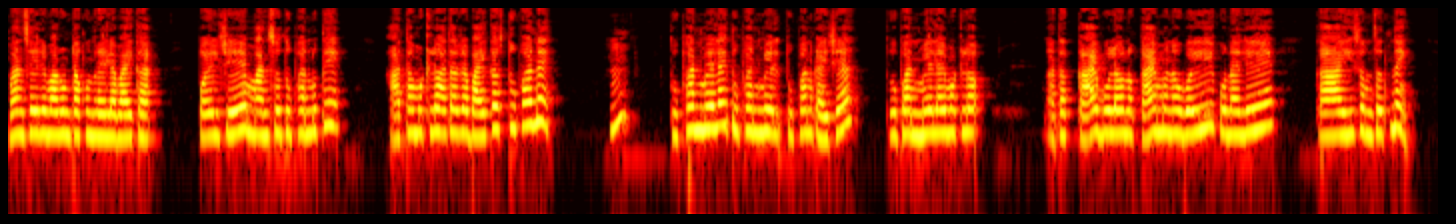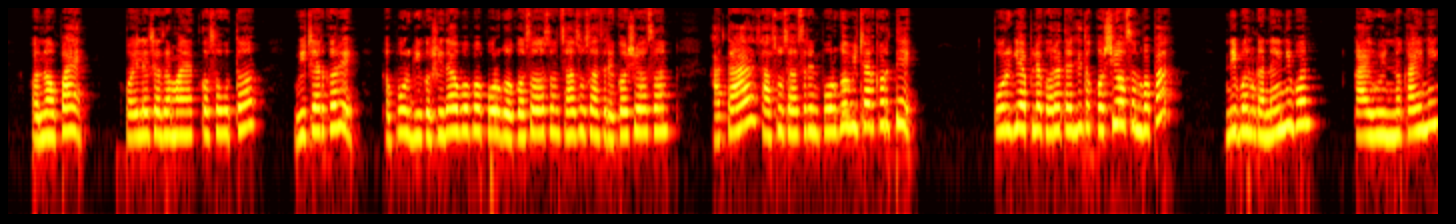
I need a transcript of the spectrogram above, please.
माणसाईले मारून टाकून राहिल्या बायका. पहिलचे माणसं तुफान होते. आता म्हटलं आता त्या बायकाच तुफान आहे. तुफान मेल आहे तुफान मेल तुफान कायचे? तुफान मेल आहे म्हटलं. आता काय बोलावं ना काय म्हणावं बाई? कोणाले? काही समजत नाही. अन पाय पहिल्याच्या जमान्यात कसं होतं? विचार करे का पोरगी कशी द्या बाबा? पोरग कसं असन? सासू सासरे कसे असन? आता सासू सासरे पोरग विचार करते. पोरगी आपल्या घरात आली तर कशी असन बापा? निभन का नाही निभन? काय होईन ना काय नाही?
